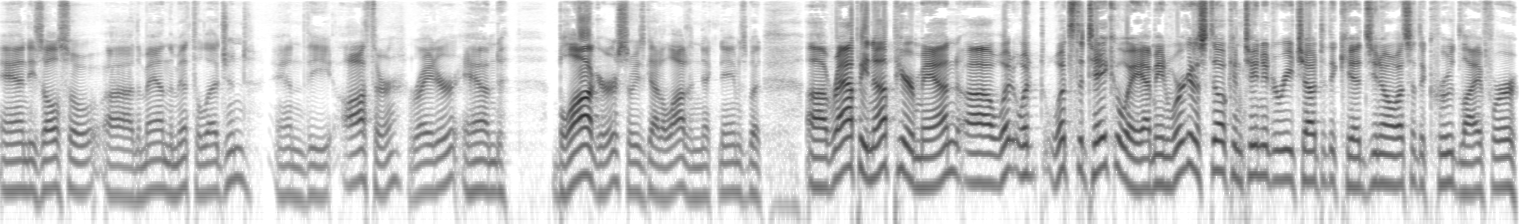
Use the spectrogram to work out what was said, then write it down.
And he's also uh, the man, the myth, the legend, and the author, writer, and blogger. So he's got a lot of nicknames. But uh, wrapping up here, man, uh, what what what's the takeaway? I mean, we're going to still continue to reach out to the kids. You know, us at the Crude Life, we're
